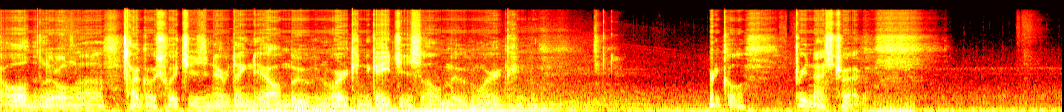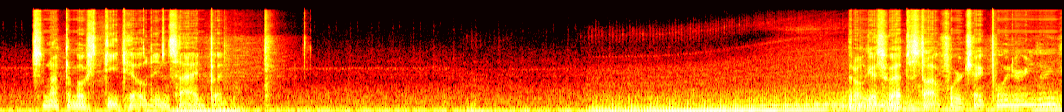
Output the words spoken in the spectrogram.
All the little uh, toggle switches and everything, they all move and work, and the gauges all move and work. Pretty cool. Pretty nice truck. It's not the most detailed inside, but I don't guess we have to stop for a checkpoint or anything.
